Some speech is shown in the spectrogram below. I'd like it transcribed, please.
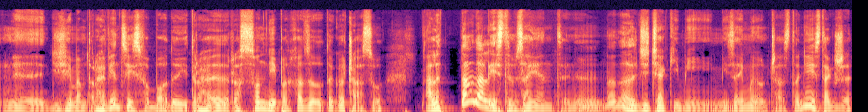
E, dzisiaj mam trochę więcej swobody i trochę rozsądniej podchodzę do tego czasu, ale nadal jestem zajęty. Nie? Nadal dzieciaki mi, mi zajmują czas. To nie jest tak, że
